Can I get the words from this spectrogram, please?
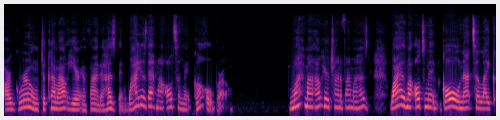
are groomed to come out here and find a husband. Why is that my ultimate goal, bro? Why am I out here trying to find my husband? Why is my ultimate goal not to like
